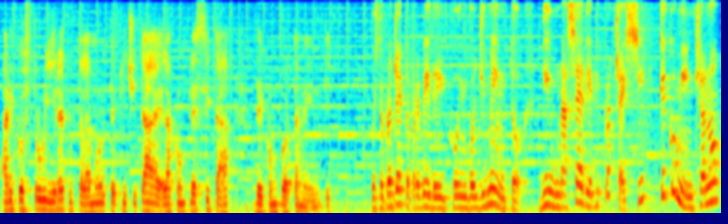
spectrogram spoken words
a ricostruire tutta la molteplicità e la complessità dei comportamenti. Questo progetto prevede il coinvolgimento di una serie di processi che cominciano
